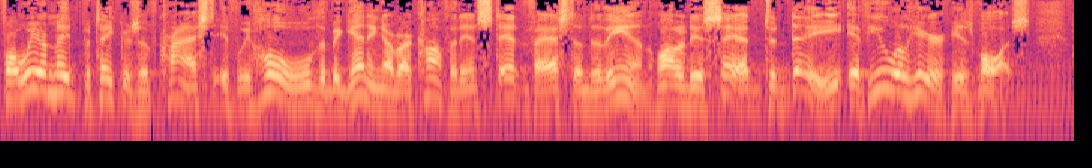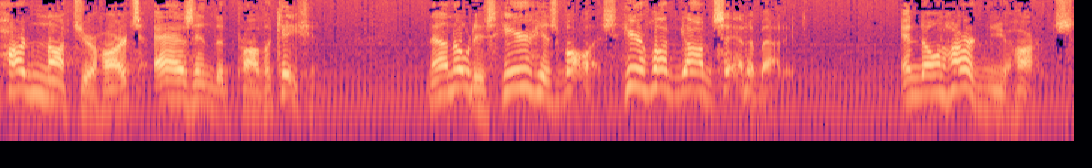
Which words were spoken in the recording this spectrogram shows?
For we are made partakers of Christ if we hold the beginning of our confidence steadfast unto the end. While it is said, Today, if you will hear his voice, harden not your hearts as in the provocation. Now notice, hear his voice. Hear what God said about it. And don't harden your hearts.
